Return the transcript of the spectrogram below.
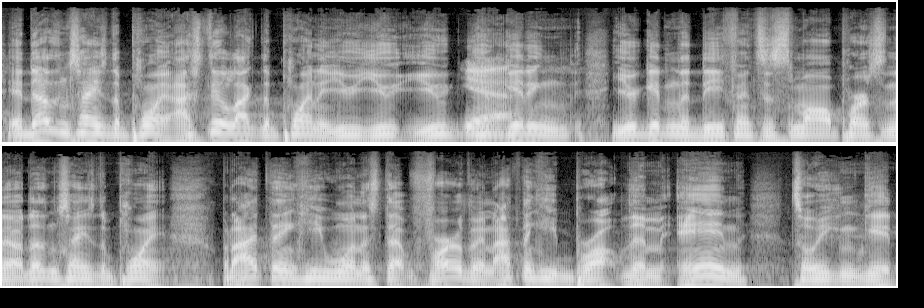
it doesn't change the point. I still like the point of you you you yeah. you getting you're getting the defense small personnel. It doesn't change the point. But I think he went a step further and I think he brought them in so he can get,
